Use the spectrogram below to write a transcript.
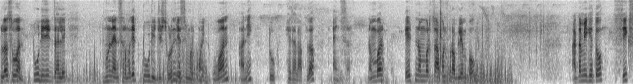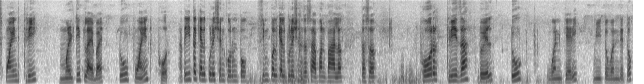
plus one. Two digit झाले. म्हणून ॲन्सरमध्ये टू डिजिट सोडून डेसिमल पॉईंट. वन आणि टू. हे झालं आपलं ॲन्सर नंबर एट नंबरचा आपण प्रॉब्लेम पाहू. आता मी घेतो. Six point three multiply by two point four आता इथं कॅल्क्युलेशन करून पाहू. सिंपल कॅल्क्युलेशन जसं आपण पाहिलं तसं फोर थ्री जा ट्वेल्व टू वन कॅरी मी इथं वन देतो.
